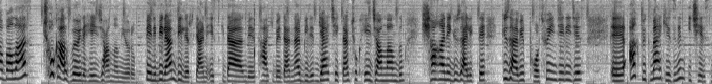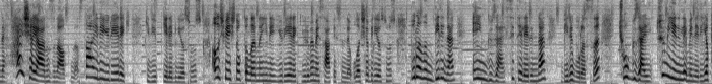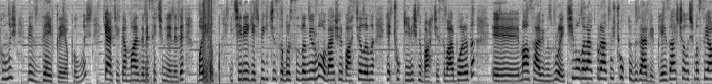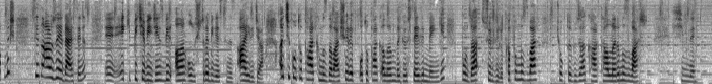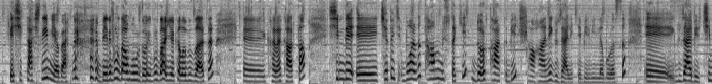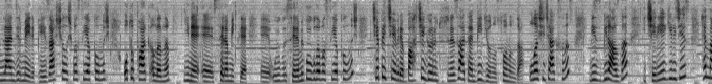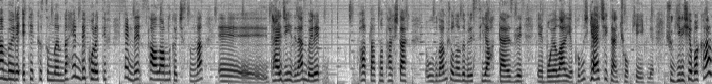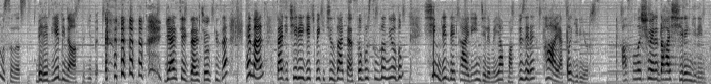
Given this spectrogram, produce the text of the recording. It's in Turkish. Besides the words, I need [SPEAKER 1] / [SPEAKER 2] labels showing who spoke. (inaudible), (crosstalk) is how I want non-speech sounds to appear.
[SPEAKER 1] Merhabalar. Çok az böyle heyecanlanıyorum. Beni bilen bilir. Yani eskiden beri takip edenler bilir. Gerçekten çok heyecanlandım. Şahane güzellikte güzel bir portföy inceleyeceğiz. Ee, Akbük merkezinin içerisinde her şey ayağınızın altında. Sahile yürüyerek gidip gelebiliyorsunuz. Alışveriş noktalarına yine yürüyerek yürüme mesafesinde ulaşabiliyorsunuz. Buranın bilinen en güzel sitelerinden biri burası. Çok güzel tüm yenilemeleri yapılmış ve zevkle yapılmış. Gerçekten malzeme seçimlerine de bayıldım. İçeriye geçmek için sabırsızlanıyorum ama ben şöyle bahçe alanı çok geniş bir bahçesi var bu arada. Ee, mal sahibimiz burayı çim olarak bırakmış. Çok da güzel bir peyzaj çalışması yapmış. Siz arzu ederseniz e, ekip biçebileceğiniz bir alan oluşturabilirsiniz ayrıca. Açık otoparkımız da var. Şöyle otopark alanını da gösterelim Bengi. Burada sürgülü kapımız var. Çok da güzel kartallarımız var. Şimdi Beşiktaşlıyım ya ben. (laughs) Beni buradan vurdu, buradan yakaladı zaten. Ee, kara kartal. Şimdi e, Çepe, bu arada tam müstakil 4 artı 1 şahane güzellikte bir villa burası. Ee, güzel bir çimlendirme ile peyzaj çalışması yapılmış. Otopark alanı yine e, seramikle e, uygu- seramik uygulaması yapılmış. Çepeçevre bahçe görüntüsüne zaten videonun sonunda ulaşacaksınız. Biz birazdan içeriye gireceğiz. Hemen böyle etek kısımlarında hem dekoratif hem de sağlamlık açısından e, tercih edilen böyle patlatma taşlar uygulanmış. Onlarda da böyle siyah derzli e, boyalar yapılmış. Gerçekten çok keyifli. Şu girişe bakar mısınız? Belediye binası gibi. (laughs) Gerçekten çok güzel. Hemen ben içeriye geçmek için zaten sabırsızlanıyordum. Şimdi detaylı inceleme yapmak üzere sağ ayakla giriyoruz. Aslında şöyle daha şirin gireyim.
